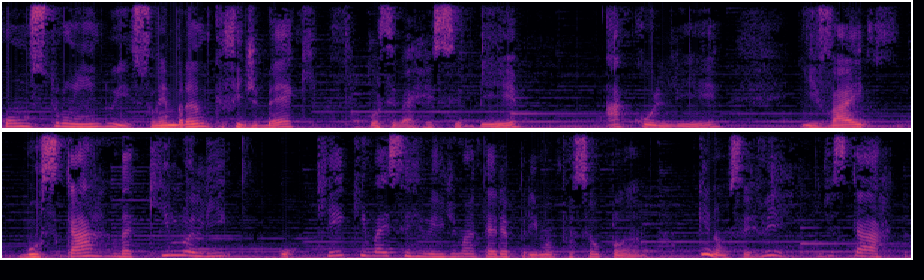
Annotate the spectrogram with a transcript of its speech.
construindo isso. Lembrando que o feedback você vai receber, acolher e vai buscar daquilo ali o que, que vai servir de matéria-prima para o seu plano. O que não servir, descarta.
